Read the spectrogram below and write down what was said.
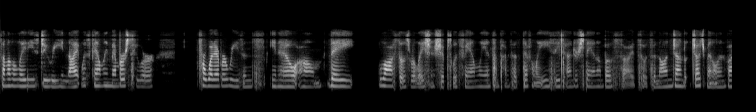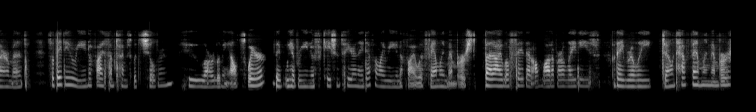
some of the ladies do reunite with family members who are, for whatever reasons, you know, um, they lost those relationships with family, and sometimes that's definitely easy to understand on both sides. So it's a non judgmental environment. So they do reunify sometimes with children who are living elsewhere. They, we have reunifications here, and they definitely reunify with family members. But I will say that a lot of our ladies, they really don't have family members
